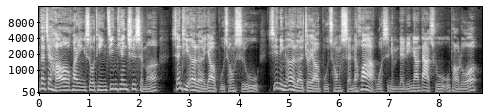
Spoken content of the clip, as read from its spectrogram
大家好，欢迎收听今天吃什么。身体饿了要补充食物，心灵饿了就要补充神的话。我是你们的灵粮大厨吴保罗，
